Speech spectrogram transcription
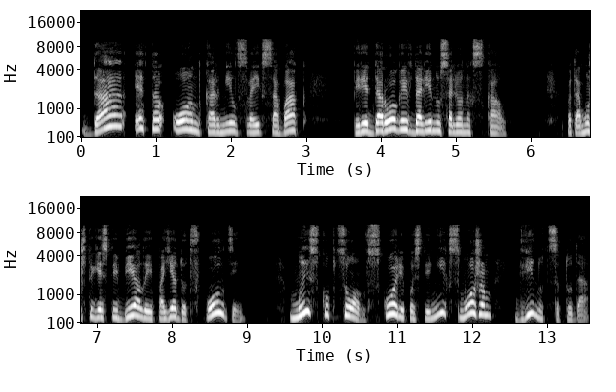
Да, это он кормил своих собак перед дорогой в долину соленых скал потому что если белые поедут в полдень, мы с купцом вскоре после них сможем двинуться туда.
